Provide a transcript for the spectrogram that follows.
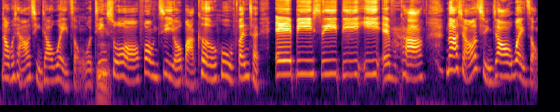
那我想要请教魏总，我听说哦，凤记有把客户分成 A B C D E F 卡。那想要请教魏总，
